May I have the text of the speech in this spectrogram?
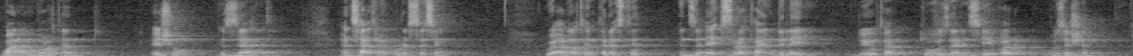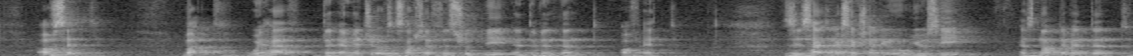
one important issue is that in seismic processing, we are not interested in the extra time delay due to, to the receiver position offset, but we have the image of the subsurface should be independent of it. The seismic section you, you see is not dependent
